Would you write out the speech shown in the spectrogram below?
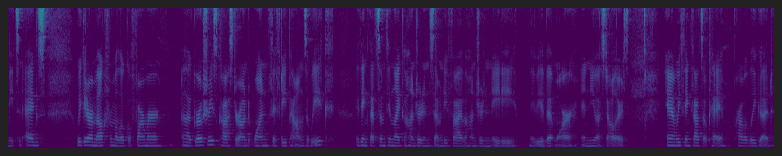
meats and eggs. We get our milk from a local farmer. Uh, groceries cost around 150 pounds a week. I think that's something like 175, 180, maybe a bit more in US dollars. And we think that's okay, probably good.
